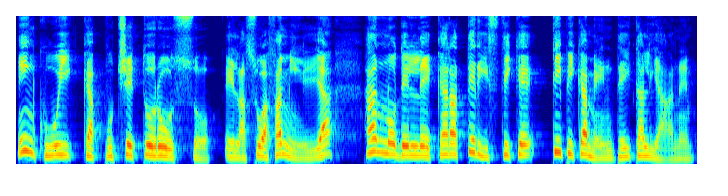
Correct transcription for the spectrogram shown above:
in cui Cappuccetto Rosso e la sua famiglia hanno delle caratteristiche tipicamente italiane.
